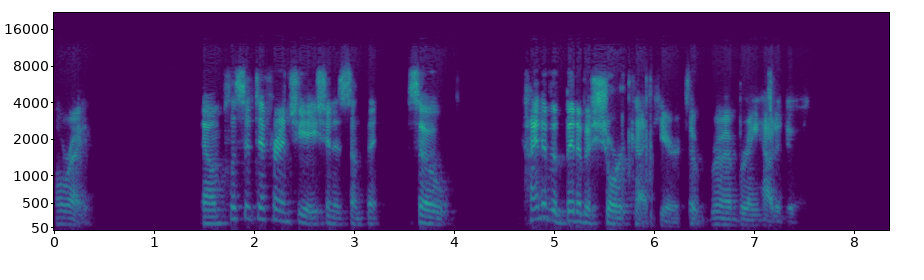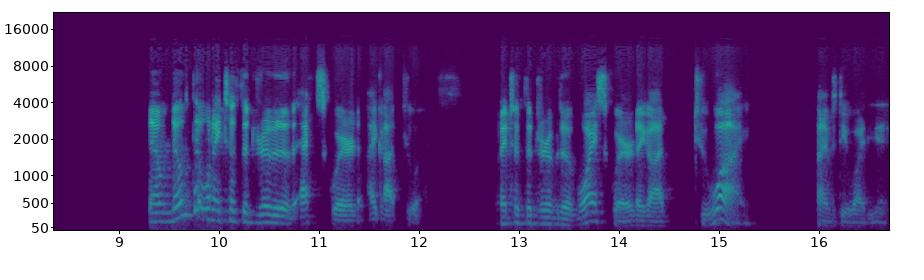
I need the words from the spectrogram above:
All right. Now, implicit differentiation is something, so kind of a bit of a shortcut here to remembering how to do it. Now, note that when I took the derivative of x squared, I got 2x. When I took the derivative of y squared, I got 2y times dy dx.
